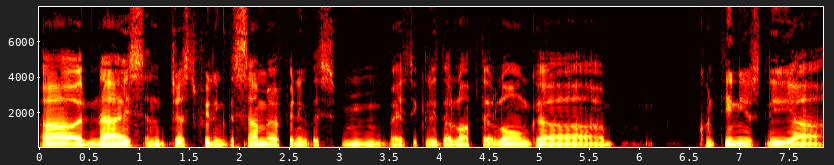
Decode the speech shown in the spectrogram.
Uh nice and just feeling the summer feeling this mm, basically the after long uh continuously uh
